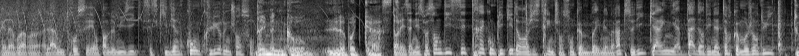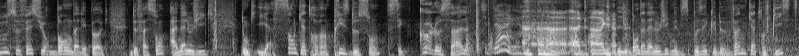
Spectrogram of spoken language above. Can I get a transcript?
rien à voir. hein. Là, outro, c'est, on parle de musique. C'est ce qui vient conclure une chanson. Dream Co. Le podcast. Dans les années 70, c'est très compliqué d'enregistrer une chanson comme Bohemian Rhapsody car il n'y a pas d'ordinateur comme aujourd'hui. Tout se fait sur bande à l'époque, de façon analogique. Donc il y a 180 prises de son, c'est colossal. C'est dingue. Ah, dingue Les bandes analogiques ne disposaient que de 24 pistes,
